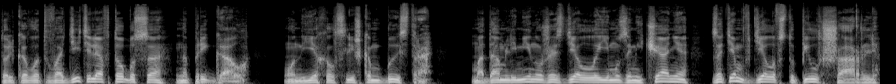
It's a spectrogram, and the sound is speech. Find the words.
Только вот водитель автобуса напрягал. Он ехал слишком быстро. Мадам Лемин уже сделала ему замечание, затем в дело вступил Шарль,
